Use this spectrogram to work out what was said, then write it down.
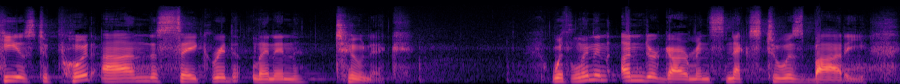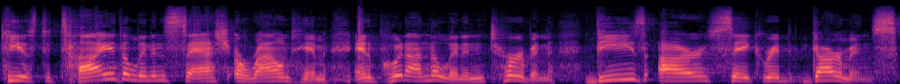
He is to put on the sacred linen tunic with linen undergarments next to his body. He is to tie the linen sash around him and put on the linen turban. These are sacred garments.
